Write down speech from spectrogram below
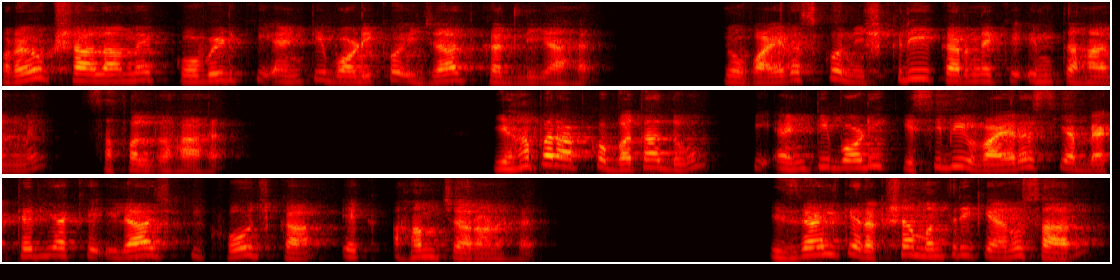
प्रयोगशाला में कोविड की एंटीबॉडी को ईजाद कर लिया है, जो वायरस को निष्क्रिय करने के इम्तहान में सफल रहा है। यहाँ पर आपको बता दूँ कि एंटीबॉडी किसी भी वायरस या बैक्टीरिया के इलाज की खोज का एक अहम चरण है। इसराइल के रक्षा मंत्री के अनुसार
